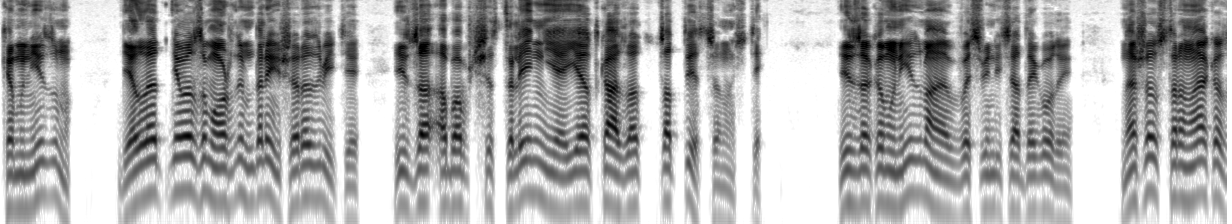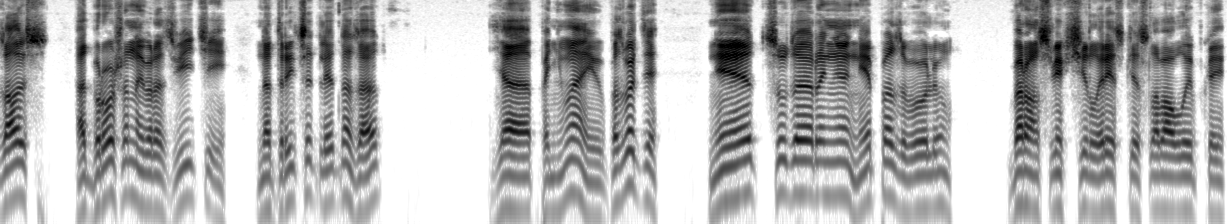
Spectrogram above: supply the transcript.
Коммунизм делает невозможным дальнейшее развитие из-за обобществления и отказа от ответственности. Из-за коммунизма в 80-е годы наша страна оказалась отброшенной в развитии на 30 лет назад. Я понимаю. Позвольте. Нет, сударыня, не позволю. Барон смягчил резкие слова улыбкой.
